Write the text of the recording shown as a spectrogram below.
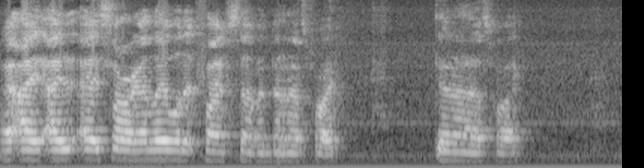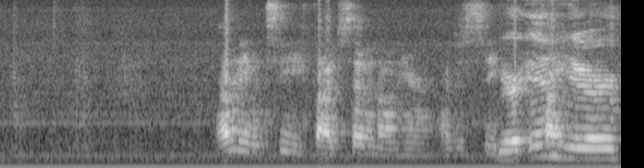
I, I, I, I, sorry, I labeled it five seven. Don't ask why. Don't ask why. I don't even see five seven on here. I just see. You're in five- here.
